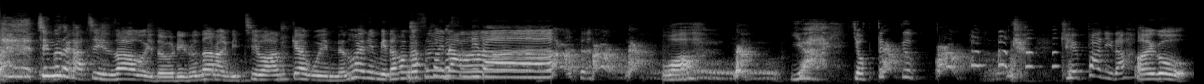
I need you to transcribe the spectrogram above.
친구들 같이 인사하고 있는 우리 루나랑 리치와 함께하고 있는 호연입니다. 반갑습니다. 반갑습니다. 와, 야 역대급 개판이다. 아 이거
